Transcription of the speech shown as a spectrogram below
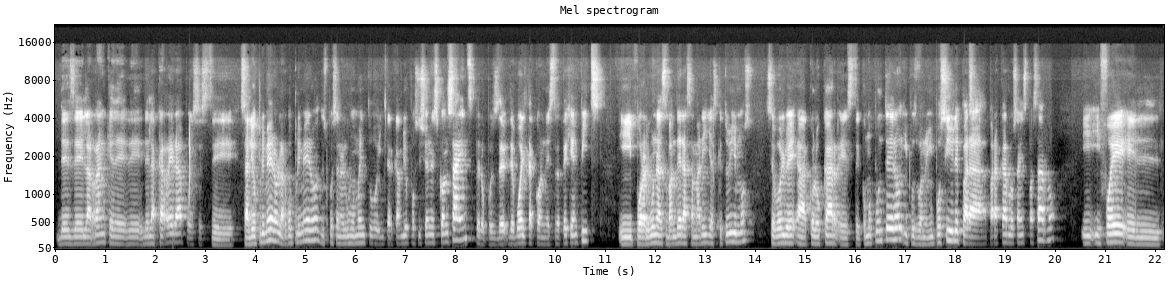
Desde el arranque de, de, la carrera, pues este, salió primero, largó primero, después en algún momento intercambió posiciones con Sainz, pero pues de, de vuelta con estrategia en pits y por algunas banderas amarillas que tuvimos, se vuelve a colocar este, como puntero y pues bueno, imposible para, para Carlos Sainz pasarlo y, fue el,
